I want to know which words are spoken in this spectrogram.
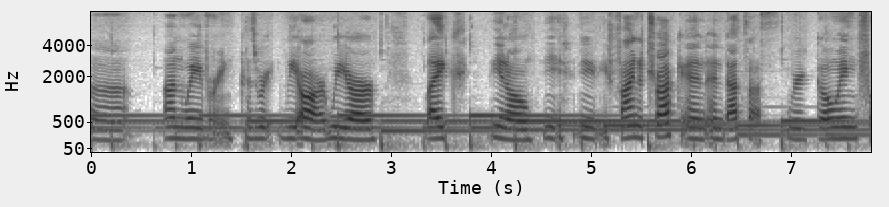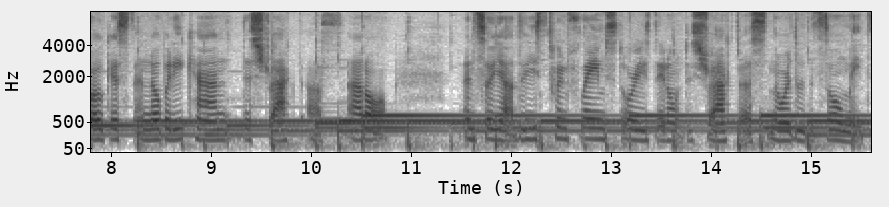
uh, unwavering because we we are we are like you know you, you find a truck and and that's us. We're going focused and nobody can distract us at all. And so yeah, these twin flame stories they don't distract us, nor do the soulmates.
